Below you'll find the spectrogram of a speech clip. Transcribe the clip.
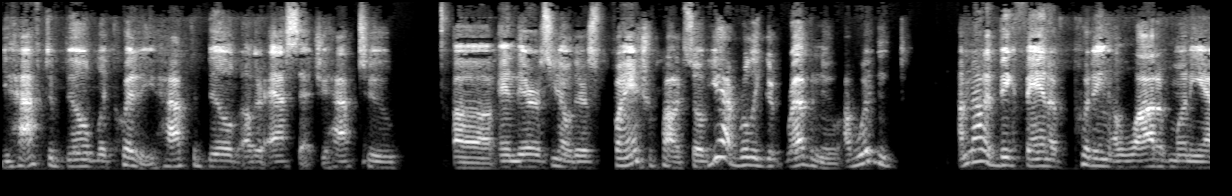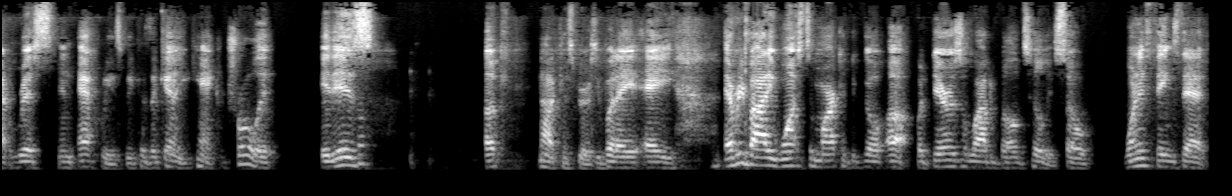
you have to build liquidity. You have to build other assets. You have to uh, and there's, you know, there's financial products. So if you have really good revenue, I wouldn't, I'm not a big fan of putting a lot of money at risk in equities because again, you can't control it. It is, a not a conspiracy, but a a everybody wants the market to go up, but there's a lot of volatility. So one of the things that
